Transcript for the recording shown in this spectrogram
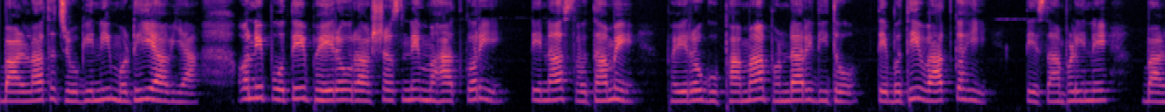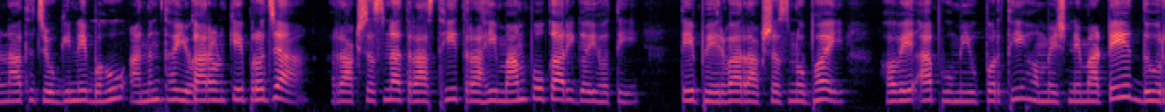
બાળનાથ જોગીની મઢી આવ્યા અને પોતે ભૈરવ રાક્ષસને મહાત કરી તેના સ્વધામે ભૈરવ ગુફામાં ભંડારી દીધો. તે બધી વાત કહી તે સાંભળીને બાળનાથ જોગીને બહુ આનંદ થયો. કારણ કે પ્રજા રાક્ષસના ત્રાસથી ત્રાહીમામ પોકારી ગઈ હતી. તે ભેરવા રાક્ષસનો ભય હવે આ ભૂમિ ઉપરથી હંમેશને માટે દૂર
